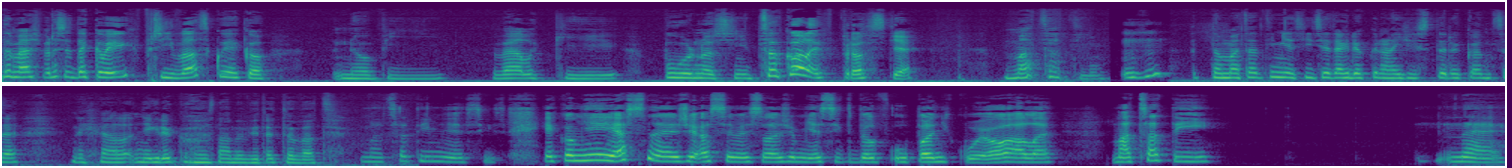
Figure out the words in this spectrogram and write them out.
to máš prostě takových přívlastků jako nový, velký, půlnoční, cokoliv prostě. Macatý. Mm-hmm. To macatý měsíc je tak dokonalý, že jste dokonce nechal někdo, koho známe, vytetovat. Macatý měsíc. Jako mně je jasné, že asi myslel, že měsíc byl v úplňku, jo, ale macatý ne.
